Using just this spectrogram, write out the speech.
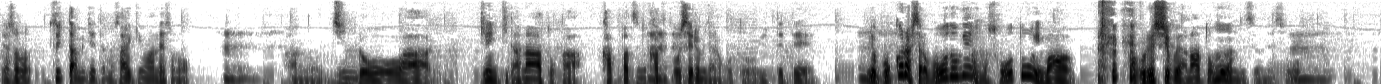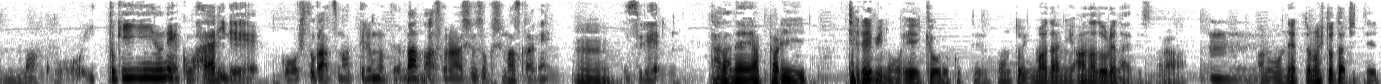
いや、その、ツイッター見てても最近はね、その、うん。あの、人狼は元気だなとか、活発に活動してるみたいなことを言ってて、うんいや、僕からしたらボードゲームも相当今、アグレッシブやなと思うんですよね、すごく。うん。うんまあ、こう、一時のね、こう、流行りで、こう、人が集まってるものって、まあまあ、それは収束しますからね。うん。いずれ。ただね、やっぱり、テレビの影響力って、本当未だに侮れないですから、うん。あの、ネットの人たちって、ち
